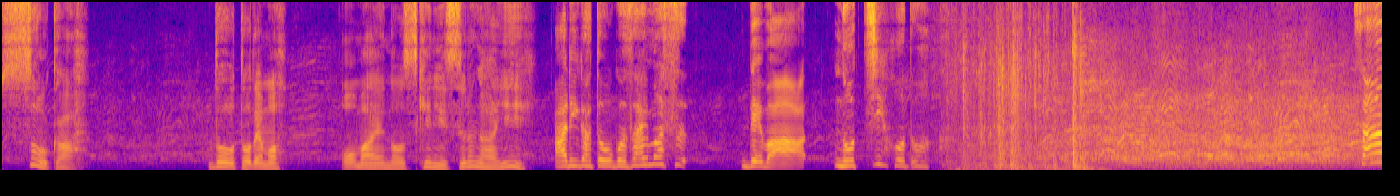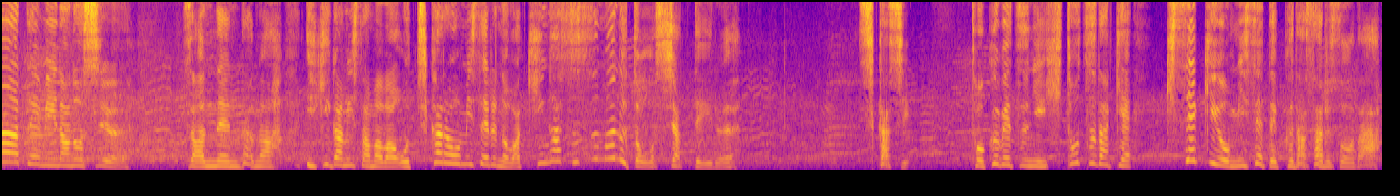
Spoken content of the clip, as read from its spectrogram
そうか。どうとでもお前の好きにするがいい。ありがとうございます。では後ほど。さて皆の衆残念だが生き神様はお力を見せるのは気が進まぬとおっしゃっている。しかし特別に一つだけ奇跡を見せてくださるそうだ。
